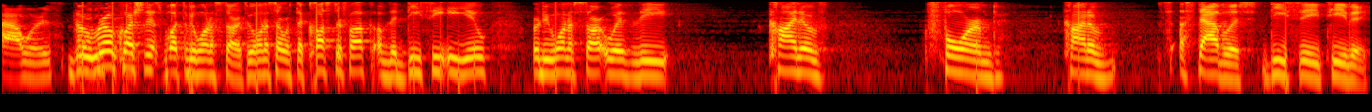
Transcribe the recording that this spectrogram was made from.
hours. The real question is, what do we want to start? Do we want to start with the clusterfuck of the DCEU, or do we want to start with the kind of formed, kind of established DC TV?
